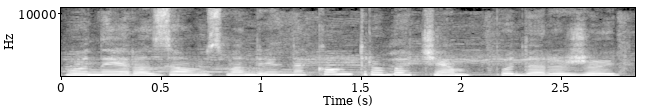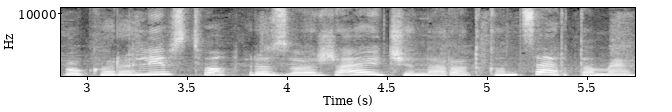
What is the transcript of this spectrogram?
Вони разом з мандрівником Трубачем подорожують по королівству, розважаючи народ концертами.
